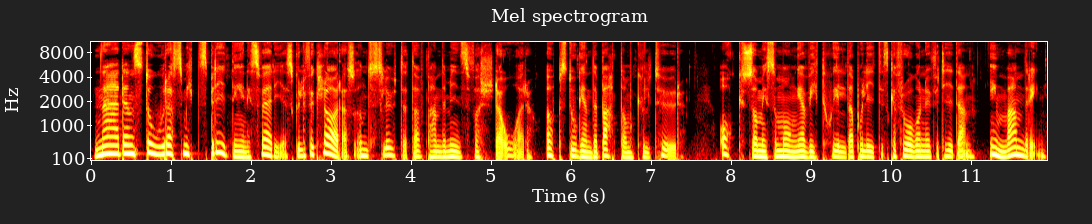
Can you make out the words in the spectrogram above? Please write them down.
När den stora smittspridningen i Sverige skulle förklaras under slutet av pandemins första år uppstod en debatt om kultur och, som i så många vitt skilda politiska frågor nu för tiden, invandring.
